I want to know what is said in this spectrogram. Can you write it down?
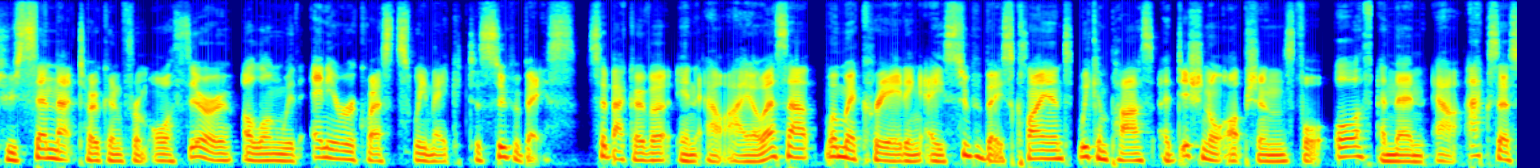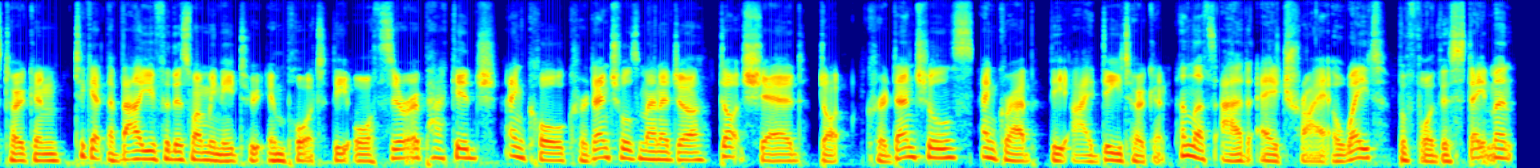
to send that token from Auth0 along with any requests we make to Supabase. So back over in our iOS app, when we're creating a Supabase client, we can pass additional options for Auth and then our access token. To get the value for this one, we need to import the Auth0 package and call credentials manager.shared.credentials and grab the ID token. And let's add a try await before this statement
